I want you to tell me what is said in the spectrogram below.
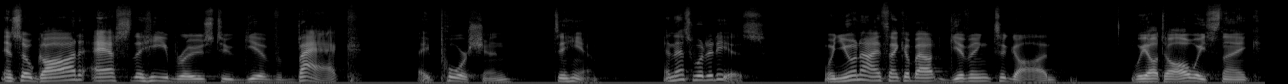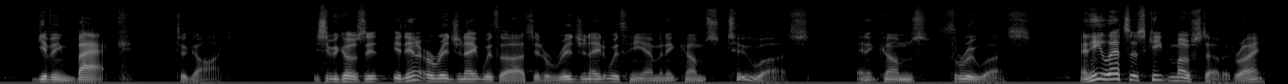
And so God asked the Hebrews to give back a portion to Him. And that's what it is. When you and I think about giving to God, we ought to always think giving back to God. You see, because it, it didn't originate with us, it originated with Him, and it comes to us, and it comes through us. And He lets us keep most of it, right?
